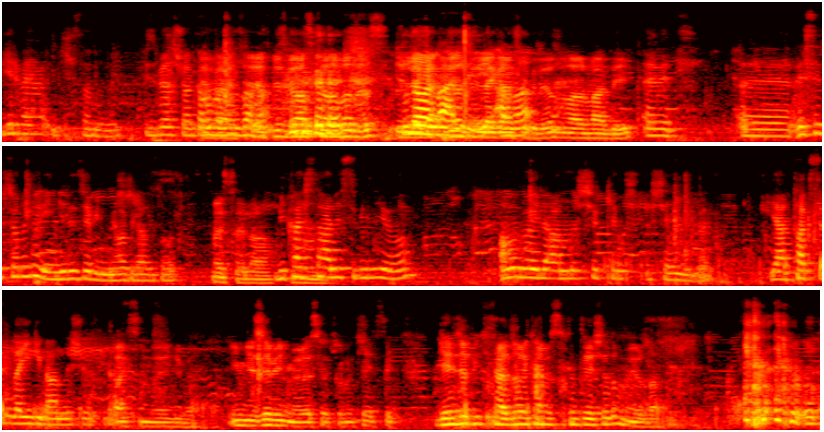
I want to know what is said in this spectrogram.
1 veya 2 sanırım. Biz biraz şu an Evet, kalabalığız ama. evet, biz biraz kalabalığız. İllegal, normal biraz değil illegal ama. takılıyoruz. Bu normal değil. Evet. Ee, resepsiyondakiler İngilizce bilmiyor biraz zor. Mesela. Birkaç Hmm. tanesi biliyor. Ama böyle anlaşırken işte şey gibi. Yani Taksim dayı gibi anlaşıyor. biraz. Taksim Dayı gibi. İngilizce bilmiyor resepsiyonu eksik. Gelince peki kaydırırken bir sıkıntı yaşadın mı yurda?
